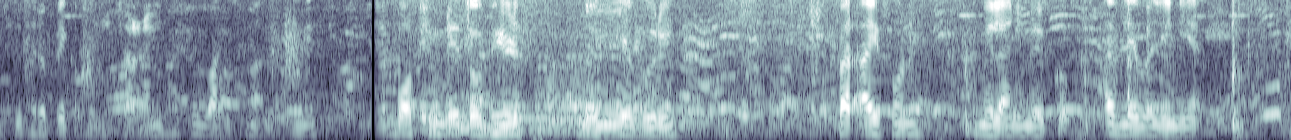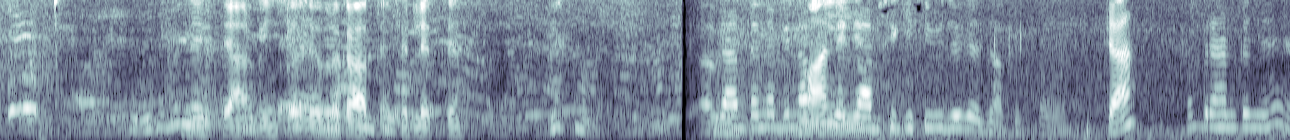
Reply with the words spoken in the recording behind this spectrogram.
उसकी तरफ़ पे कपड़े जो चल रहे हैं उसमें बाकी सामान रखेंगे। बॉक्सिंग डे तो भीड़ लगी है पूरी, पर आईफोन मिला नहीं मेरे को अवेलेबल ही नहीं है। देखते हैं कहीं से अवेलेबल कराते हैं फिर लेते हैं। ब्रैम्पटन में बिना लिया। किसी भी जगह जा सकता हूँ। क्या? हम ब्रैम्पटन में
